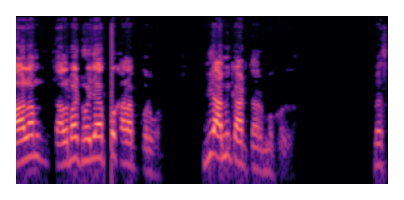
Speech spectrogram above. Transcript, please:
আলাম কালভার্ট হয়ে যাব খারাপ করব দিয়ে আমি কাটতে আরম্ভ করলাম। ব্যাস।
